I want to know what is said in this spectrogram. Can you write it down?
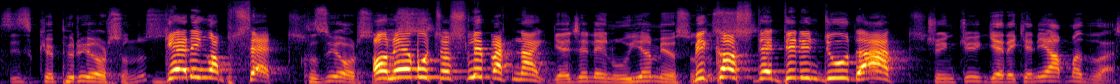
Siz köpürüyorsunuz, getting upset, kızıyorsunuz. unable to sleep at night Geceleyin uyuyamıyorsunuz. because they didn't do that. Çünkü gerekeni yapmadılar.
